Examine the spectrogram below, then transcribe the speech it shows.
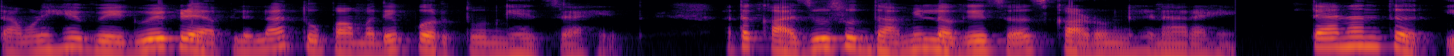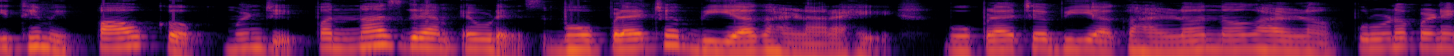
त्यामुळे हे वेगवेगळे आपल्याला तुपामध्ये परतून घ्यायचे आहेत. आता काजूसुद्धा मी लगेचच काढून घेणार आहे. त्यानंतर इथे मी पाव कप म्हणजे पन्नास ग्रॅम एवढेच भोपळ्याच्या बिया घालणार आहे. भोपळ्याच्या बिया घालणं न घालणं पूर्णपणे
